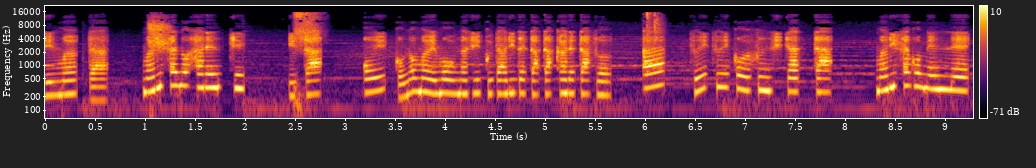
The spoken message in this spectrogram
島、だ。マリサのハレンチ。いた。おい、この前も同じくだりで叩かれたぞ。ああ、ついつい興奮しちゃった。マリサごめんね。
